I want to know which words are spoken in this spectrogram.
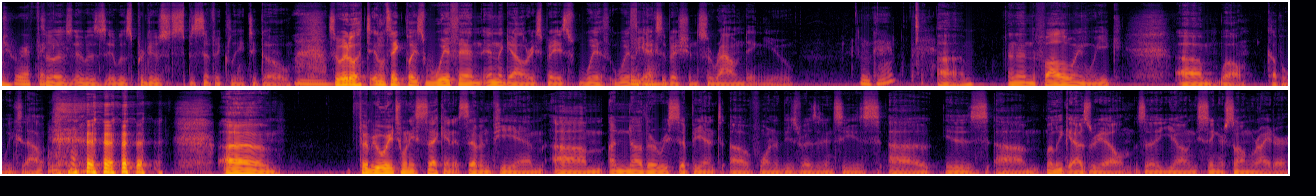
Terrific. So it was, it was it was produced specifically to go. wow. So it'll it'll take place within in the gallery space with with the exhibition surrounding you. okay. Um, and then the following week, um, well, couple weeks out, um, February 22nd at 7 p.m., um, another recipient of one of these residencies uh, is um, Malik Azriel, is a young singer-songwriter,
